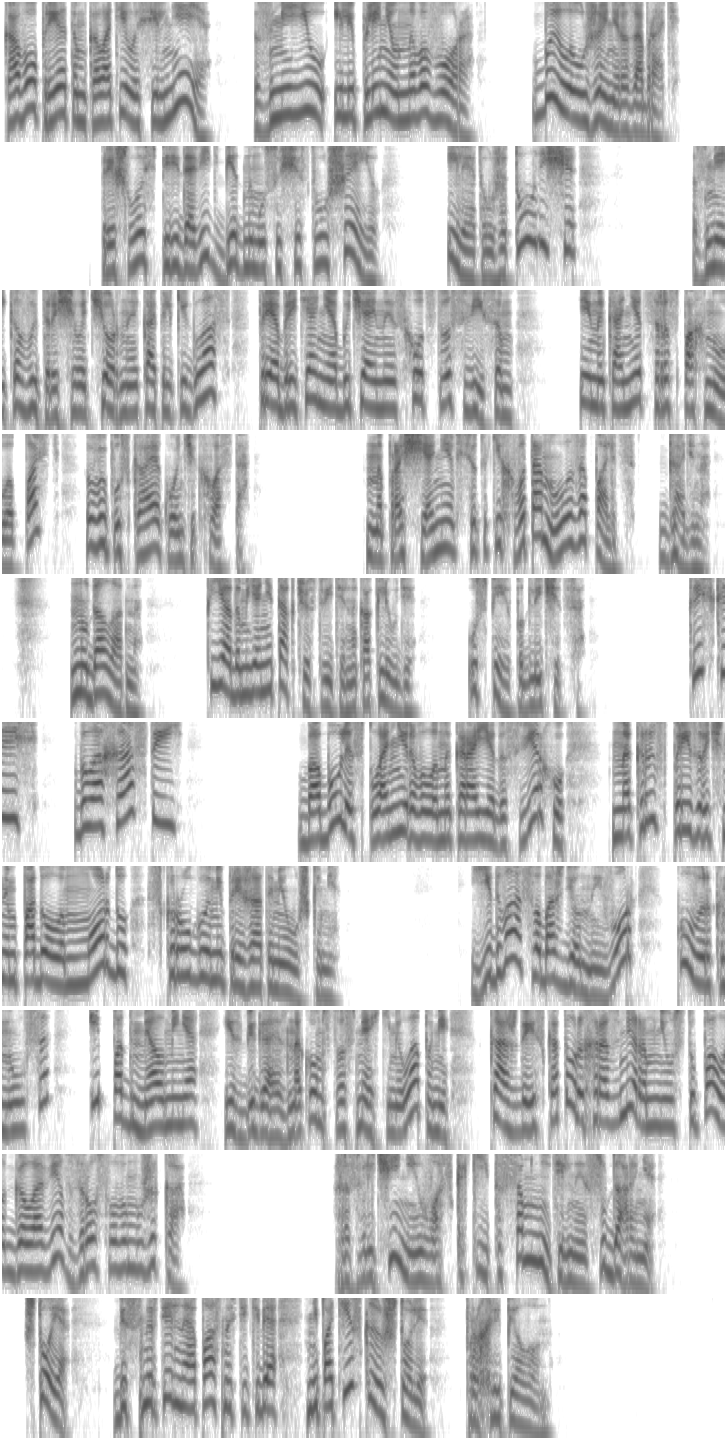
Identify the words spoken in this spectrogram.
Кого при этом колотило сильнее — змею или плененного вора, было уже не разобрать. Пришлось передавить бедному существу шею, или это уже туловище. Змейка вытаращила черные капельки глаз, приобретя необычайное сходство с висом, и, наконец, распахнула пасть, выпуская кончик хвоста. На прощание все-таки хватанула за палец, гадина. Ну да ладно — к ядам я не так чувствительна, как люди. Успею подлечиться. «Кысь-кысь, блохастый!» Бабуля спланировала на караеда сверху, накрыв призрачным подолом морду с круглыми прижатыми ушками. Едва освобожденный вор кувыркнулся и подмял меня, избегая знакомства с мягкими лапами, каждая из которых размером не уступала голове взрослого мужика. «Развлечения у вас какие-то сомнительные, сударыня. Что я, без смертельной опасности тебя не потискаю, что ли?» — прохрипел он.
